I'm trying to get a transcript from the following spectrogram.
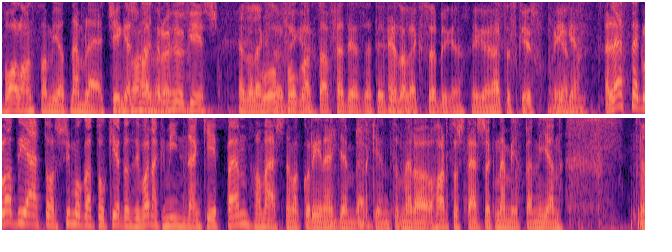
balansza miatt nem lehetséges. Na, Nagy ez röhögés. ez a legszebb, Ó, Fogadta igen. a fedélzetét. ez igen. a legszebb, igen. Igen, hát ez kész. Igen. igen. Lesz-e gladiátor, simogató, kérdezi, vannak mindenképpen, ha más nem, akkor én egy emberként, mert a harcos társak nem éppen ilyen uh,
